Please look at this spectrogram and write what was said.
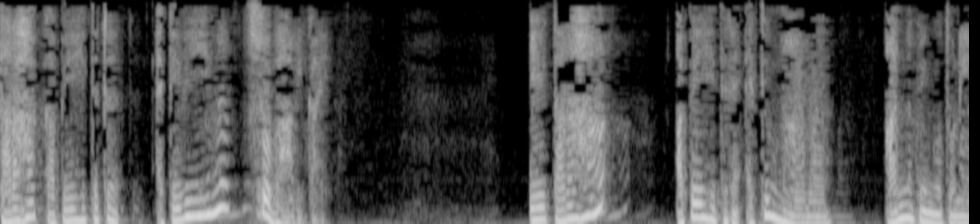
තරහක් අපේ හිතට ඇතිවීම ස්වභාවිකයි. ඒ තරහ අපේ හිතට ඇති වුණාම අන්න පින්වතුනි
